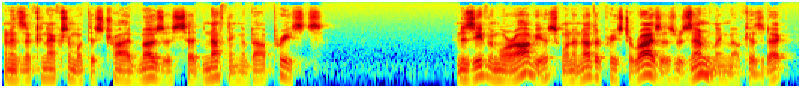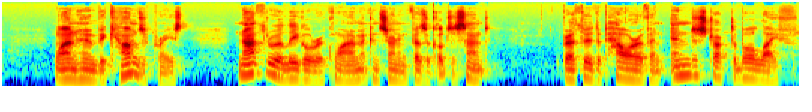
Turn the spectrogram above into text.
and in connection with this tribe, Moses said nothing about priests. It is even more obvious when another priest arises resembling Melchizedek one who becomes a priest, not through a legal requirement concerning physical descent, but through the power of an indestructible life.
